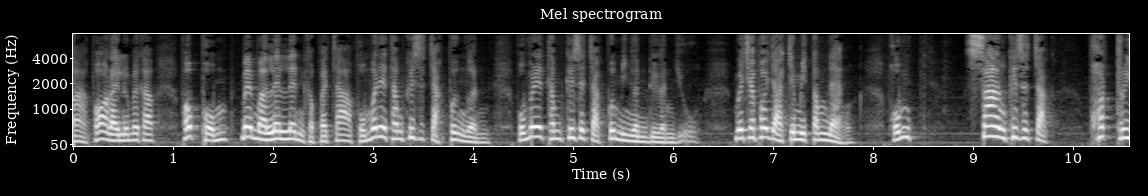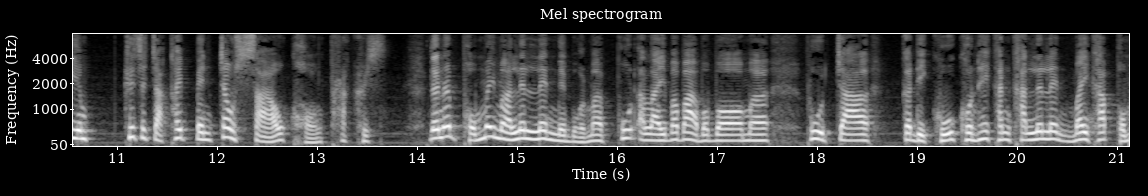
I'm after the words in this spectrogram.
มาก เพราะอะไรรู้ไหมครับ เพราะผมไม่มาเล่นๆกับพระเจ้า ผมไม่ได้ทำคริสตจักรเพื่อเงิน ผมไม่ได้ทำคริสตจักรเพื่อมีเงินเดือนอยู่ ไม่ใช่เพราะอยากจะมีตำแหน่ง ผมสร้างคริสตจักรเพราะเตรียมคริสตจักรให้เป็นเจ้าสาวของพระคริสต์ดังนั้นผมไม่มาเล่นๆในโบสถ์มาพูดอะไรบ้าๆบอๆมาพูดจา กระดิกหูคนให้คันๆเล่นๆไม่ครับ ผม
